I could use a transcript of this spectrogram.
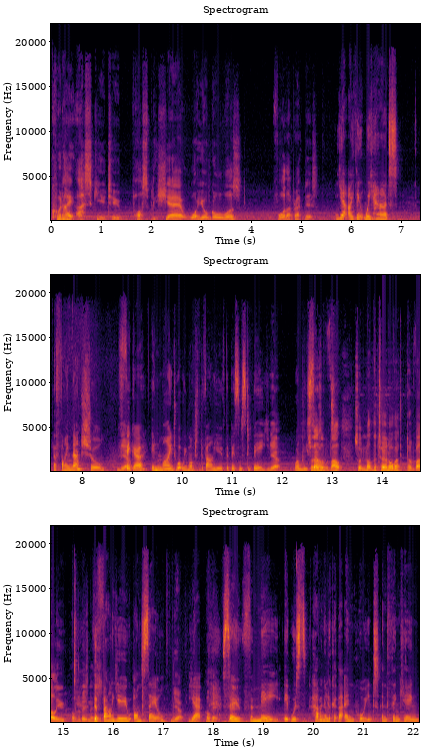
Could I ask you to possibly share what your goal was for that practice? Yeah, I think we had a financial Yeah. figure in mind, what we wanted the value of the business to be Yeah. When we So that's a sold. val. So not the turnover, the value of the business. the value on sale. yeah. Yeah. Okay. So for me, it was having a look at that endpoint and thinking,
